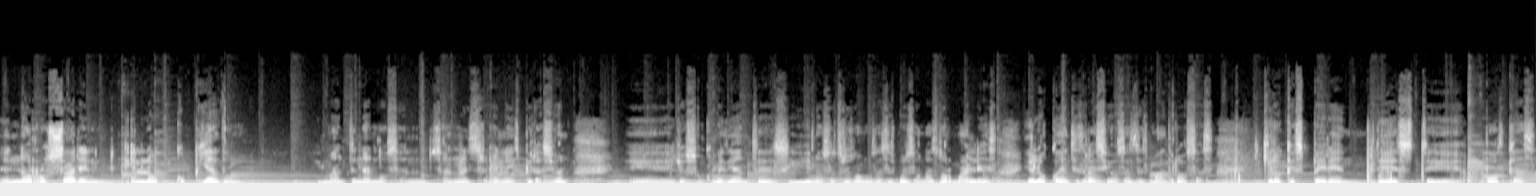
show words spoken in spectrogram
no rozar en, lo copiado mantenernos en, en la inspiración. Eh, ellos son comediantes y nosotros vamos a ser personas normales, elocuentes, graciosas, desmadrosas. quiero que esperen de este podcast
